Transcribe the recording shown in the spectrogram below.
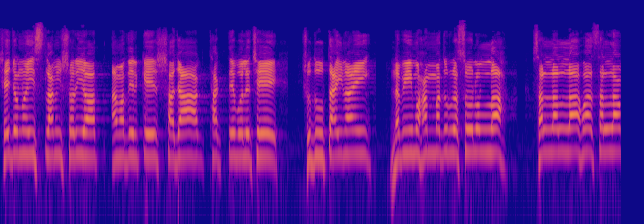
সেজন্য ইসলামী শরীয়ত আমাদেরকে সজাগ থাকতে বলেছে। শুধু তাই নয়, নবী মোহাম্মদুর রসৌল্লাহ সাল্লাহ সাল্লাম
